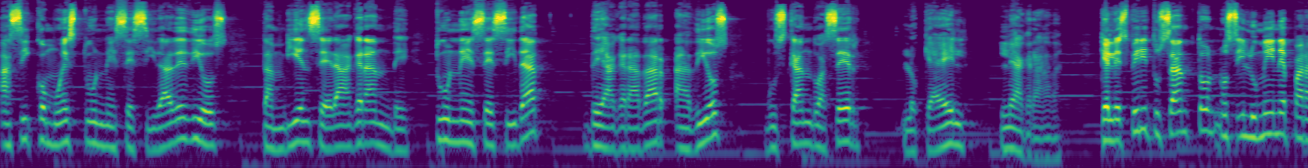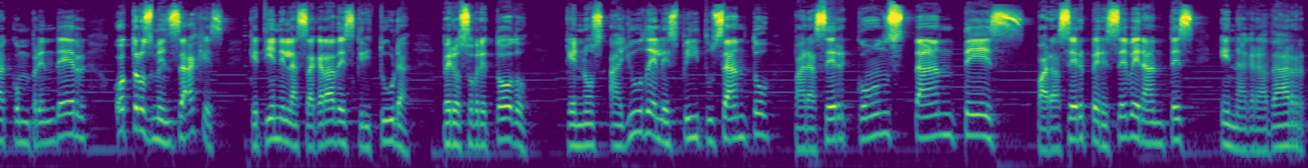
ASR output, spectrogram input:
así como es tu necesidad de Dios, también será grande tu necesidad de agradar a Dios buscando hacer lo que a Él le agrada. Que el Espíritu Santo nos ilumine para comprender otros mensajes que tiene la Sagrada Escritura, pero sobre todo que nos ayude el Espíritu Santo para ser constantes, para ser perseverantes en agradar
